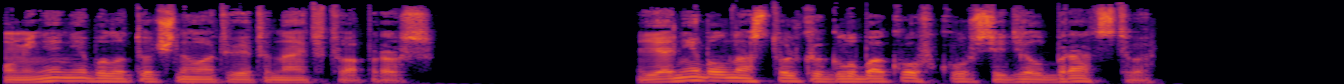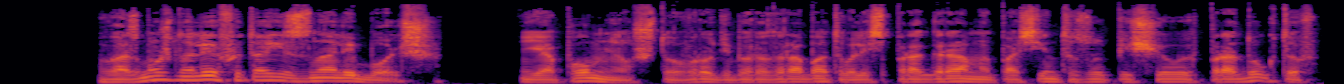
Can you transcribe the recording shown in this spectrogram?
У меня не было точного ответа на этот вопрос. Я не был настолько глубоко в курсе дел братства. Возможно, Лев и Таис знали больше. Я помнил, что вроде бы разрабатывались программы по синтезу пищевых продуктов,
